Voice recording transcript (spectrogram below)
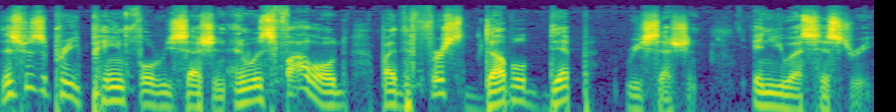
This was a pretty painful recession and was followed by the first double dip recession in U.S. history,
